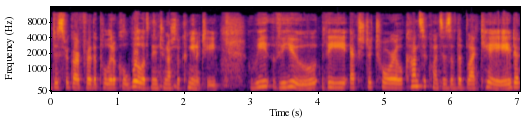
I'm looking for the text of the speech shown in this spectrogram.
disregard for the political will of the international community. We view the extraterritorial consequences of the blockade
